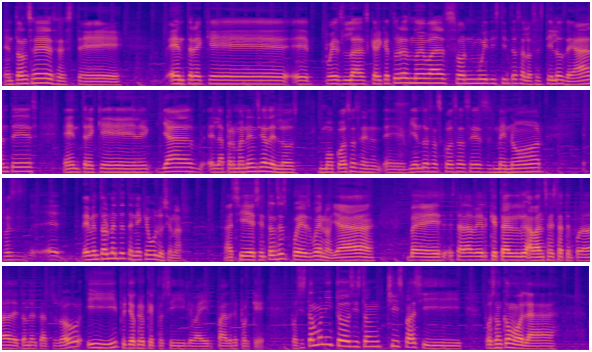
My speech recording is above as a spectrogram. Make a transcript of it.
Entonces, este entre que eh, pues las caricaturas nuevas son muy distintas a los estilos de antes, entre que ya la permanencia de los mocosos eh, viendo esas cosas es menor, pues eh, eventualmente tenía que evolucionar. Así es, entonces pues bueno, ya eh, estará a ver qué tal avanza esta temporada de Thundercats Row y pues yo creo que pues sí le va a ir padre porque pues sí están bonitos y son chispas y pues son como la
